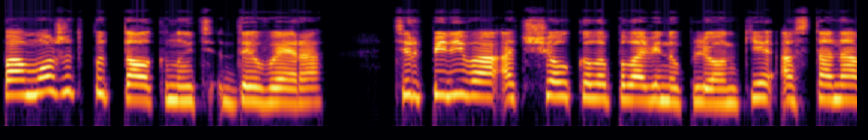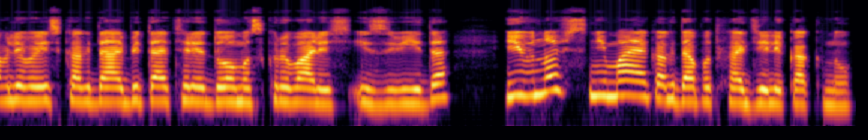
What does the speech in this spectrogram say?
Поможет подтолкнуть Девера терпеливо отщелкала половину пленки, останавливаясь, когда обитатели дома скрывались из вида, и вновь снимая, когда подходили к окну.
